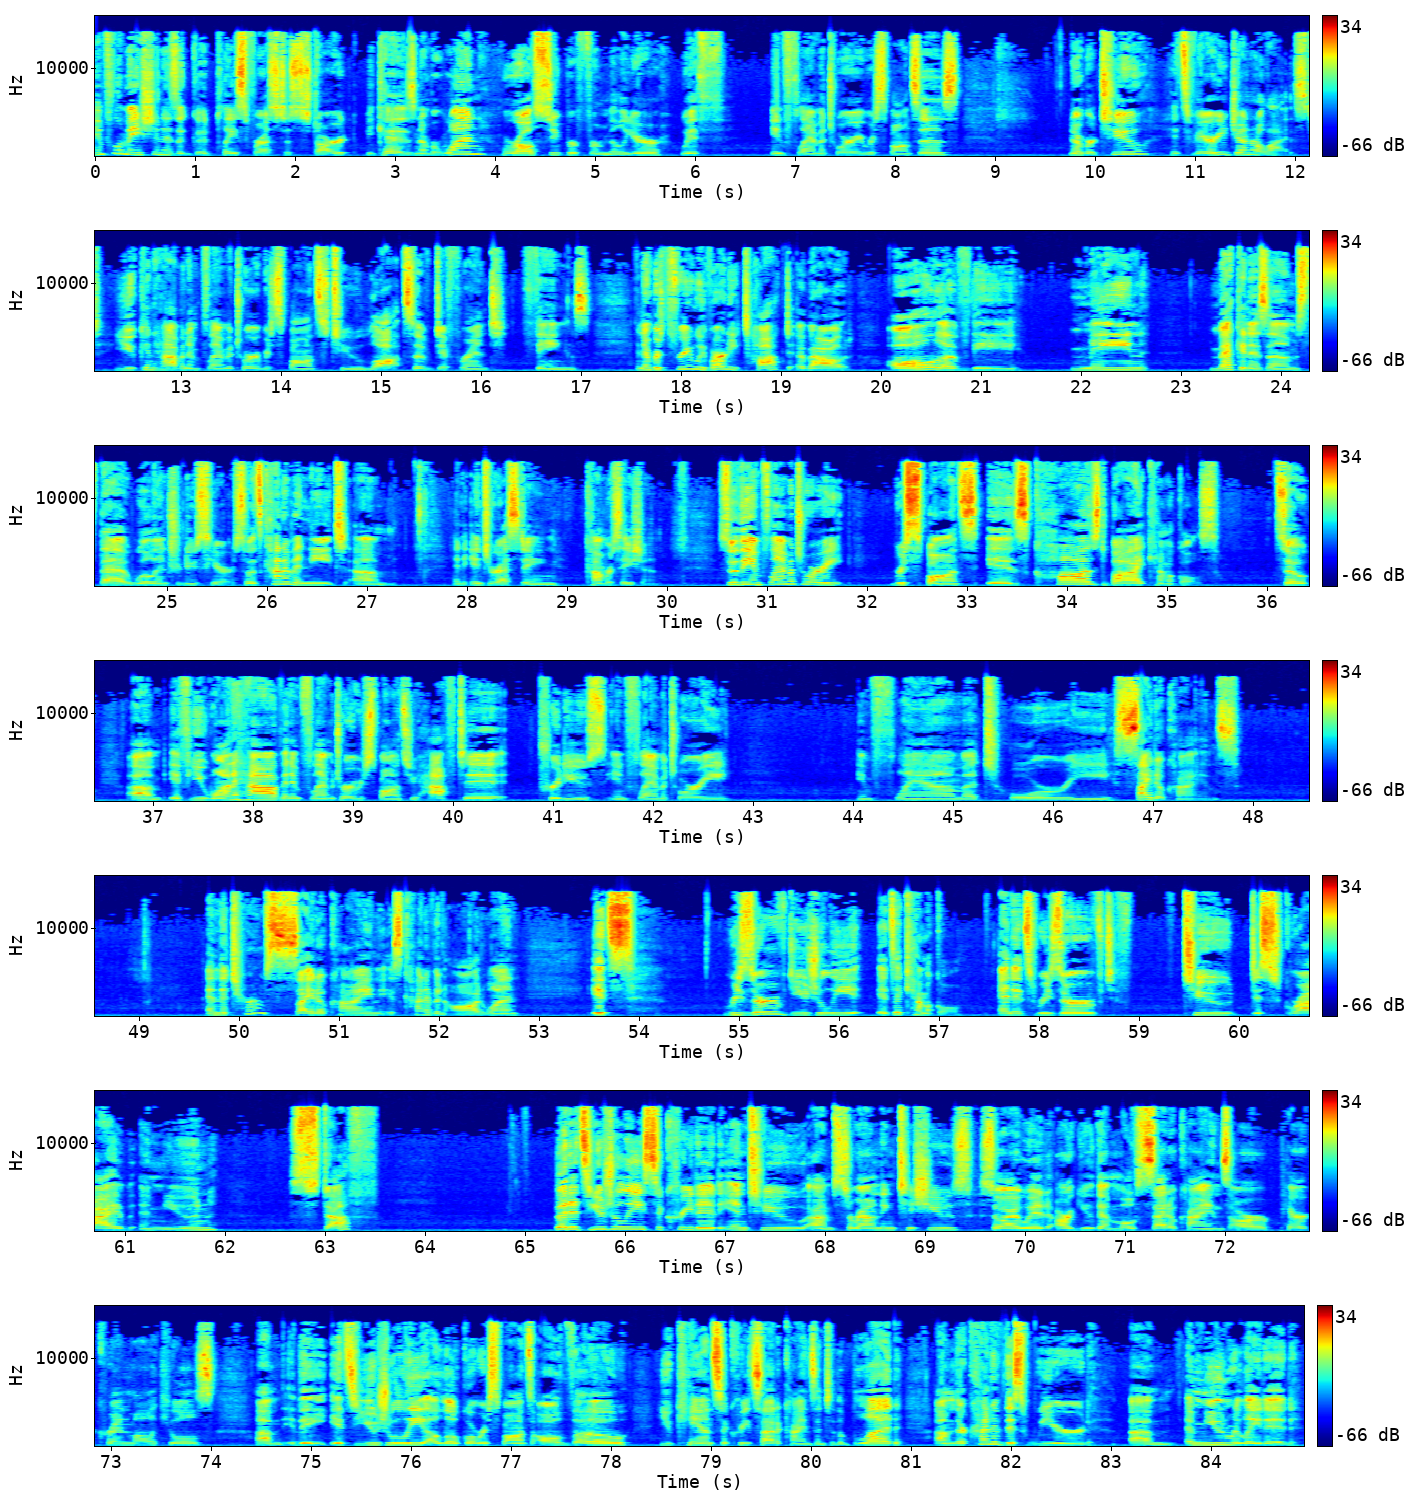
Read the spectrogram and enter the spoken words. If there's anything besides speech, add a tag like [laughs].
Inflammation is a good place for us to start because, number one, we're all super familiar with inflammatory responses. Number two, it's very generalized. You can have an inflammatory response to lots of different things. And number three, we've already talked about all of the main mechanisms that we'll introduce here. So it's kind of a neat um, and interesting conversation. So the inflammatory response is caused by chemicals. So um, if you want to have an inflammatory response, you have to produce inflammatory inflammatory cytokines. And the term cytokine is kind of an odd one. It's reserved usually, it's a chemical, and it's reserved to describe immune stuff, but it's usually secreted into um, surrounding tissues. So I would argue that most cytokines are paracrine molecules. Um, they, it's usually a local response, although you can secrete cytokines into the blood. Um, they're kind of this weird um, immune-related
